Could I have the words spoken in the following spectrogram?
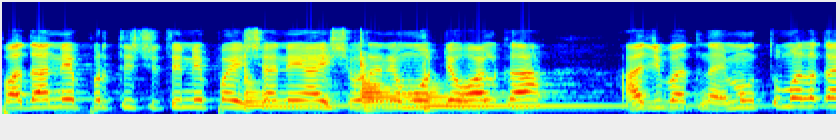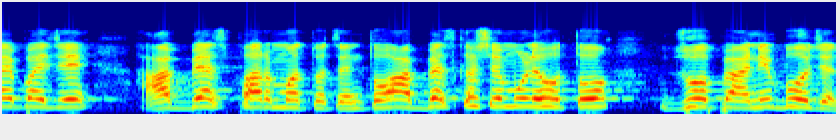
पदाने प्रतिष्ठितीने पैशाने ऐश्वर्याने मोठे व्हाल का? अजिबात नाही. मग तुम्हाला काय पाहिजे? अभ्यास फार महत्त्वाचा आहे. तो अभ्यास कशामुळे होतो? झोप आणि भोजन.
